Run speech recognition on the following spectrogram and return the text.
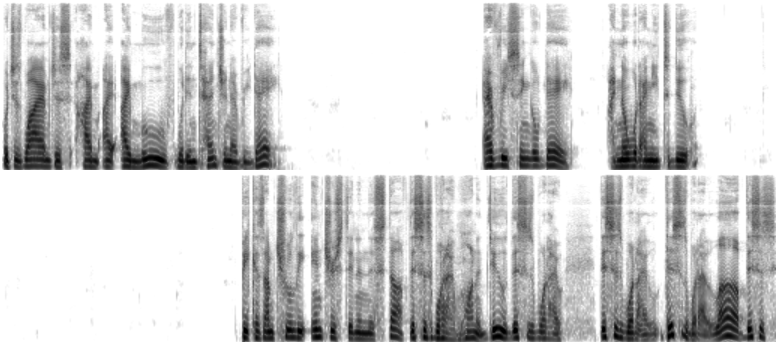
Which is why I'm just I'm I, I move with intention every day. Every single day. I know what I need to do. Because I'm truly interested in this stuff. This is what I want to do. This is what I this is what I this is what I love. This is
